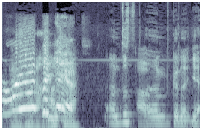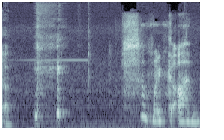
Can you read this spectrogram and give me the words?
Oh, I opened Okay. it. I'm just, Oh. I'm gonna, yeah. Oh my god.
